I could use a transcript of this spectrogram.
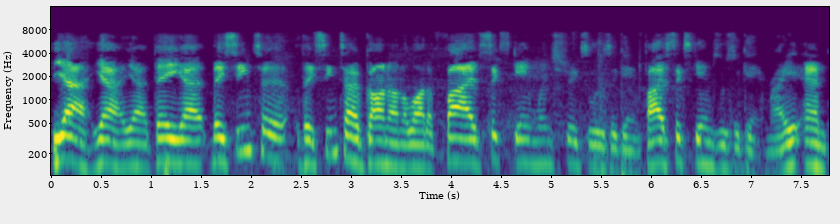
Yeah, yeah, yeah. They uh, they seem to they seem to have gone on a lot of five, six game win streaks, lose a game, five, six games, lose a game, right? And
